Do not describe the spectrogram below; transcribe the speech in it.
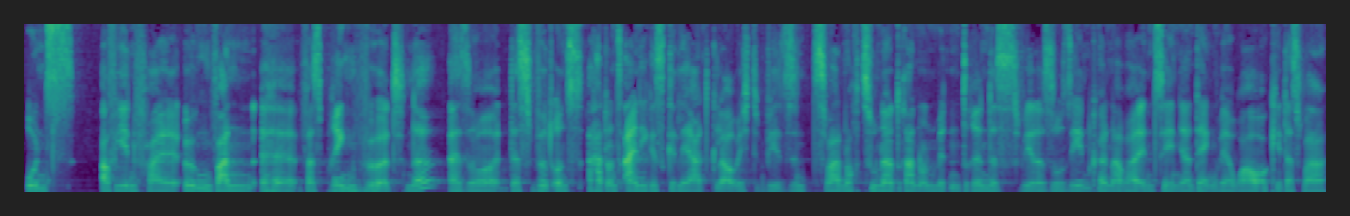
uns auf jeden Fall irgendwann äh, was bringen wird. Ne? Also das wird uns, hat uns einiges gelehrt, glaube ich. Wir sind zwar noch zu nah dran und mittendrin, dass wir das so sehen können, aber in zehn Jahren denken wir, wow, okay, das war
